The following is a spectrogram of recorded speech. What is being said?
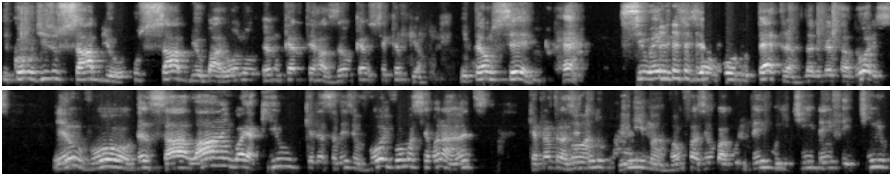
E como diz o sábio, o sábio Barolo, eu não quero ter razão, eu quero ser campeão. Então, se, é, se o Henrique fizer o gol do Tetra da Libertadores, eu vou dançar lá em Guayaquil, que dessa vez eu vou e vou uma semana antes, que é para trazer Boa. todo o clima. Vamos fazer o bagulho bem bonitinho, bem feitinho,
